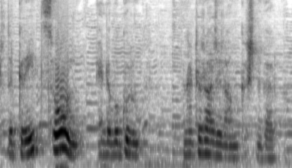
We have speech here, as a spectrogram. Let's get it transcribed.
to the great soul and our Guru, Nataraja Ramakrishna Garu.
